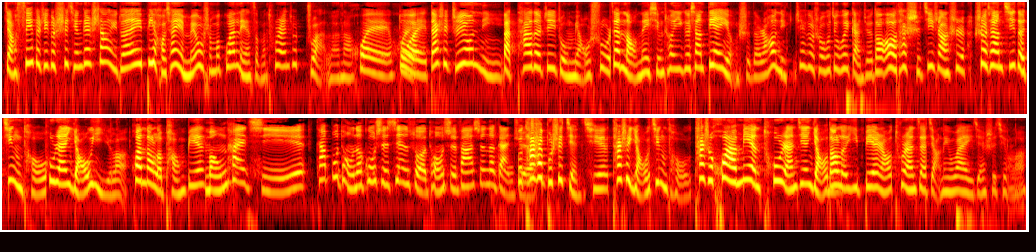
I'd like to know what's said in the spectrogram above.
讲 C 的这个事情跟上一段 A B 好像也没有什么关联，怎么突然就转了呢？会，对，但是只有你把他的这种描述在脑内形成一个像电影似的，然后你这个时候就会感觉到，哦，它实际上是摄像机的镜头突然摇移了，换到了旁边。蒙太奇，它不同的故事线索同时发生的感觉。不，它还不是剪切，它是摇镜头，它是画面突然间摇到了一边，然后突然再讲另外一件事情了。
